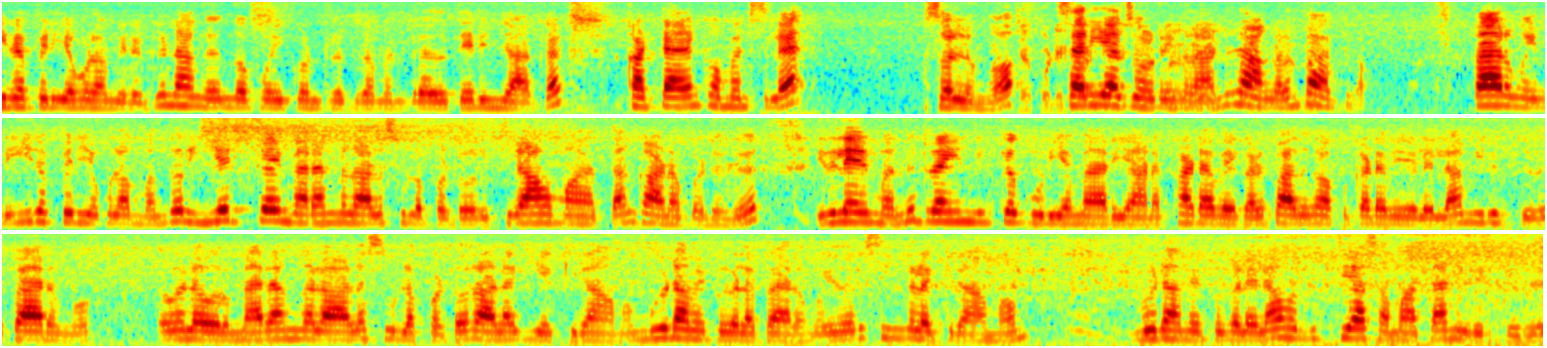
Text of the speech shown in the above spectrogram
ஈரப்பெரிய குளம் இருக்குது நாங்கள் எங்கே போய் கொண்டிருக்கிறோம்ன்றது தெரிஞ்சாக்க கட்டாயம் கமெண்ட்ஸில் சொல்லுங்க. சரியா சொல்கிறீங்களான்னு நாங்களும் பார்க்குறோம் பாருங்க இந்த ஈரப்பெரிய குளம் வந்து ஒரு இயற்கை மரங்களால் சூழப்பட்ட ஒரு கிராமமாகத்தான் காணப்படுது. இதுலேயும் வந்து ட்ரெயின் நிற்கக்கூடிய மாதிரியான கடவைகள் பாதுகாப்பு கடவைகள் எல்லாம் இருக்குது. பாருங்க. எவ்வளோ ஒரு மரங்களால் சூழப்பட்ட ஒரு அழகிய கிராமம். வீடமைப்புகளை பாருங்க. இது ஒரு சிங்கள கிராமம். வீடமைப்புகள் எல்லாம் ஒரு வித்தியாசமாக தான் இருக்குது.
